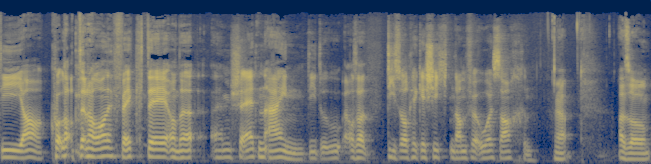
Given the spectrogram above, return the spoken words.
die ja, Kollateraleffekte oder ähm, Schäden ein, die du, also die solche Geschichten dann verursachen? Ja, also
